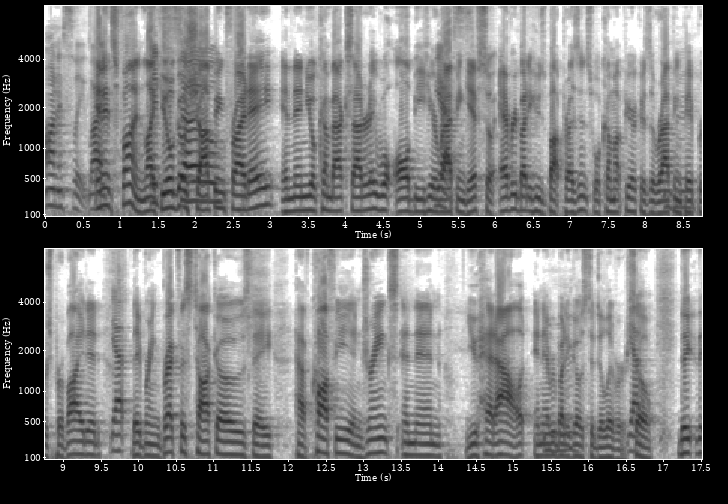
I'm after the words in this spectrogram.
honestly, like and it's fun. Like it's you'll go so- shopping Friday, and then you'll come back Saturday. We'll all be here Yes. wrapping gifts. So everybody who's bought presents will come up here because the wrapping paper's provided. Mm-hmm. Yep. They bring breakfast tacos. They have coffee and drinks, and then you head out, and everybody goes to deliver. Mm-hmm. Yep. So the, the,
